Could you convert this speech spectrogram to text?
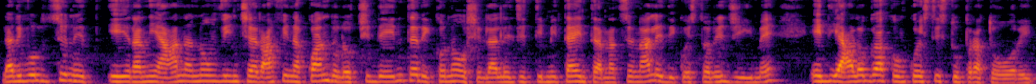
La rivoluzione iraniana non vincerà fino a quando l'Occidente riconosce la legittimità internazionale di questo regime e dialoga con questi stupratori.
